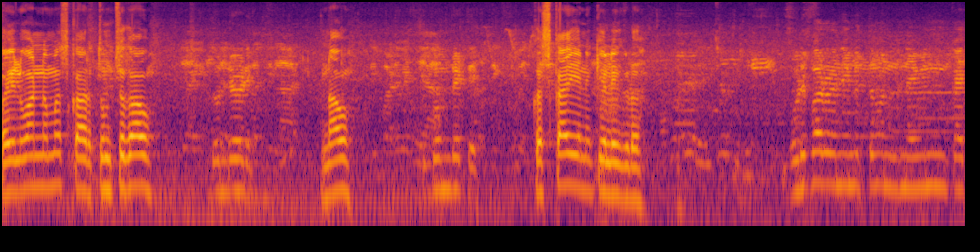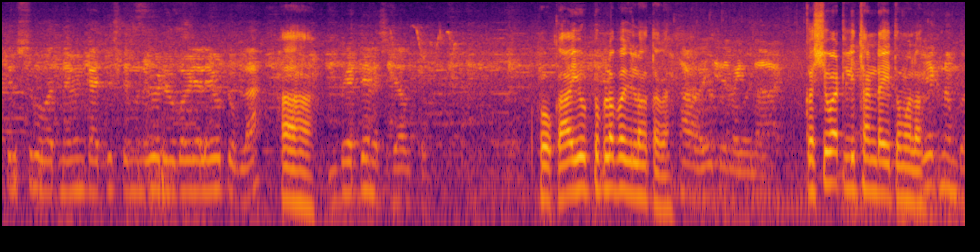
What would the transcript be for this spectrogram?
पैलवान नमस्कार. तुमचं गाव? नाव? कसं काय येणं केलं इकडं? गुढीपाडवा निमित्त म्हणून नवीन काहीतरी सुरुवात नवीन काय दिसते म्हणून व्हिडिओ बघलेला युट्यूबला हां हां. भेट देण्यासाठी आलतो. हो का? यूट्यूबला बघितला होता का? हा युट्यूबला बघितला. कशी वाटली थंडाई तुम्हाला? एक नंबर.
